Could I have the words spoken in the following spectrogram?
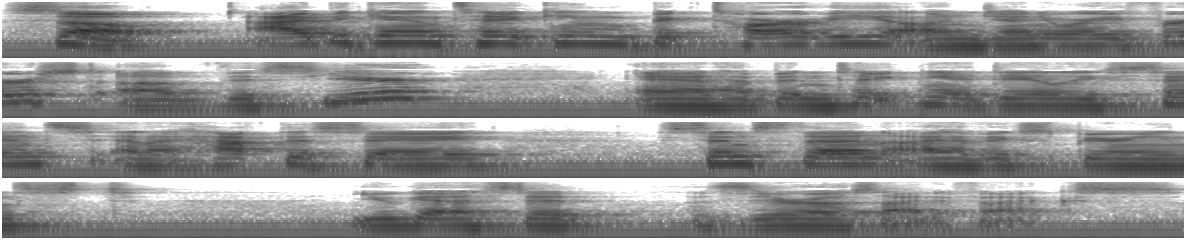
So I began taking Biktarvy on January 1st of this year and have been taking it daily since. And I have to say, since then, I have experienced, you guessed it, zero side effects.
